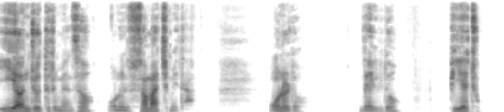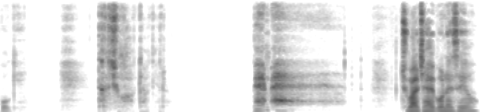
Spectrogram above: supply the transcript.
이 연주 들으면서 오늘 수사 마칩니다. 오늘도, 내일도 비의 축곡이 당신과 하기를. 뱀맨. 주말 잘 보내세요.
